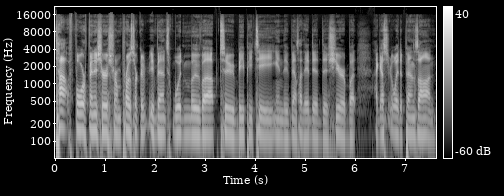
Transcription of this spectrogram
top four finishers from pro circuit events would move up to BPT in the events like they did this year. But I guess it really depends on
